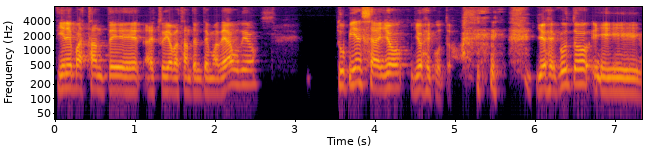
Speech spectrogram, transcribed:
tienes bastante, has estudiado bastante el tema de audio, tú piensas, yo, yo ejecuto. yo ejecuto y,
